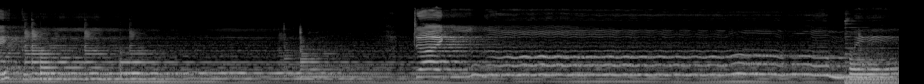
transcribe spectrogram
trách mình.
